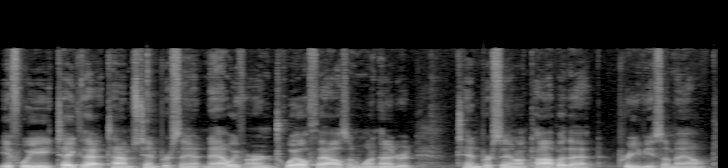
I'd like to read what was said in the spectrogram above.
If we take that times 10%, now we've earned 12,100, 10% on top of that previous amount.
